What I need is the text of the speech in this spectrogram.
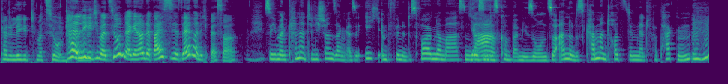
keine Legitimation. Keine Legitimation, ja genau, der weiß es ja selber nicht besser. So jemand kann natürlich schon sagen, also ich empfinde das folgendermaßen, ja. das und das kommt bei mir so und so an und das kann man trotzdem nett verpacken. Mhm.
